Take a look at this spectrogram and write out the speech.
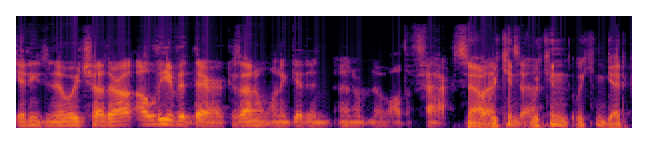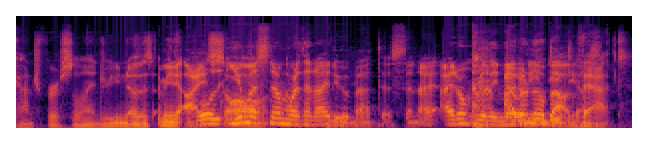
getting to know each other i'll, I'll leave it there because i don't want to get in i don't know all the facts No, we can uh, we can we can get controversial, Andrew. You know this. I mean, I well saw. you must know more than i do about this then i, I don't really know I don't know about details. that.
